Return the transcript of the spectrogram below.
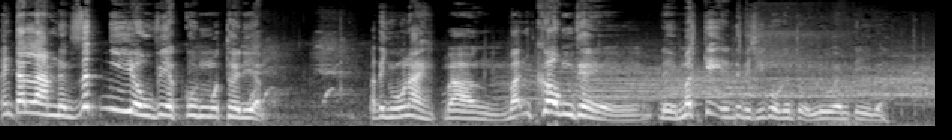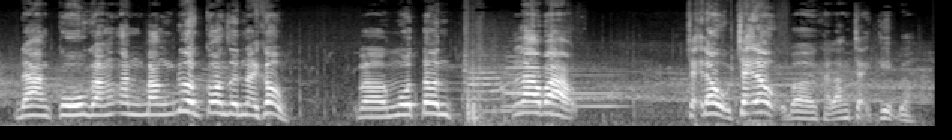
anh ta làm được rất nhiều việc cùng một thời điểm. Và tình huống này vâng vẫn không thể để mất kỵ đến từ vị trí của game thủ LuMT được. Đang cố gắng ăn bằng được con dân này không? Và một tên lao vào. Chạy đâu? Chạy đâu? Và khả năng chạy kịp được.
